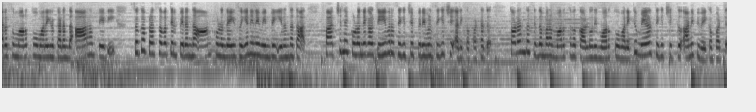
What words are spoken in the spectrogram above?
அரசு மருத்துவமனையில் கடந்த ஆறாம் தேதி சுகப்பிரசவத்தில் பிறந்த ஆண் குழந்தை சுயநினைவின்றி இருந்ததால் பச்சிலை குழந்தைகள் தீவிர சிகிச்சை பிரிவில் சிகிச்சை அளிக்கப்பட்டது. தொடர்ந்து சிதம்பரம் மருத்துவக் கல்லூரி மருத்துவமனைக்கு மேல் சிகிச்சைக்கு அனுப்பி வைக்கப்பட்டு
